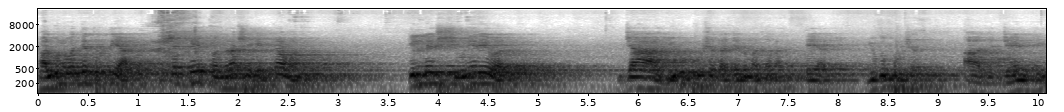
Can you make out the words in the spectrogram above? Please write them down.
फाल्गुन वद्य तृतीया शके पंधराशे एक्कावन्न किल्ले शिवनेरीवर ज्या युगपुरुषाचा जन्म झाला ते युगपुरुषाचं आज जयंती.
